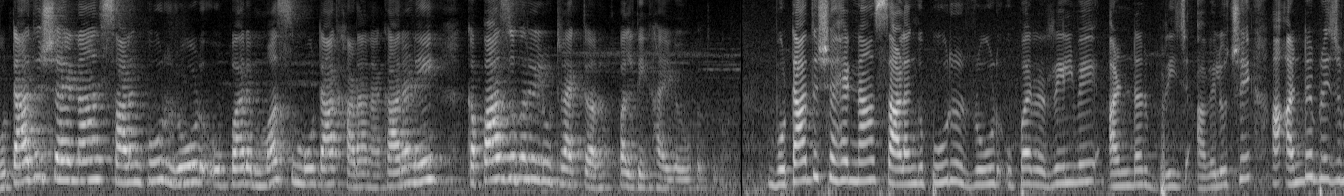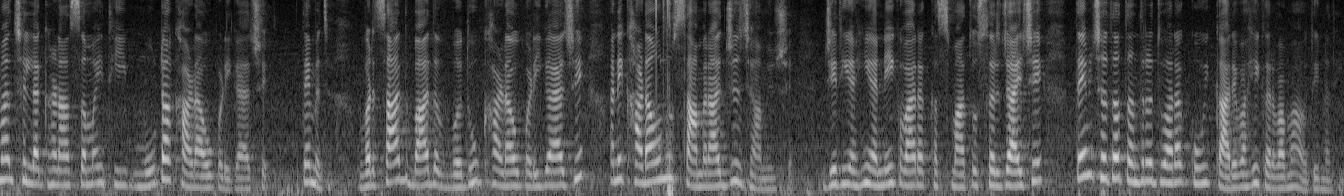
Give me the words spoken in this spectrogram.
બોટાદ શહેરના સાળંગપુર રોડ ઉપર મસ મોટા ખાડાના કારણે કપાસ ભરેલું ટ્રેક્ટર પલટી ખાઈ ગયું હતું. બોટાદ શહેરના સાળંગપુર રોડ ઉપર રેલવે અંડરબ્રિજ આવેલો છે. આ અંડરબ્રિજમાં છેલ્લા ઘણા સમયથી મોટા ખાડાઓ પડી ગયા છે. તેમજ વરસાદ બાદ વધુ ખાડાઓ પડી ગયા છે અને ખાડાઓનું સામ્રાજ્ય જામ્યું છે. જેથી અહીં અનેકવાર અકસ્માતો સર્જાય છે. તેમ છતાં તંત્ર દ્વારા કોઈ કાર્યવાહી કરવામાં આવતી નથી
